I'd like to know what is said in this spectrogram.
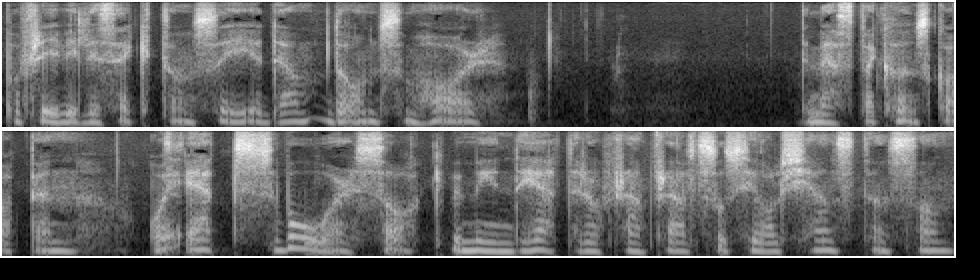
på frivilligsektorn så är det de som har den mesta kunskapen och ett svår sak med myndigheter och framförallt socialtjänsten som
